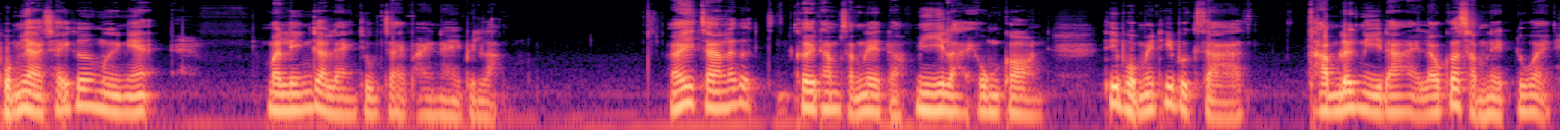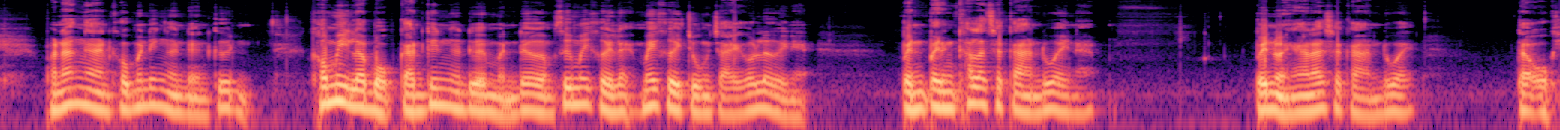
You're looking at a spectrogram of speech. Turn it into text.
ผมอยากใช้เครื่องมือเนี้ยมาลิงก์กับแรงจูงใจภายในเป็นหลักเฮ้ยอาจารย์แล้วก็เคยทำสำเร็จเหรอมีหลายองค์กร ที่ผมไม่ที่ปรึกษาทำเรื่องนี้ได้แล้วก็สำเร็จด้วย พนักงานเขาไม่ได้เงินเดือนขึ้น เขามีระบบการขึ้นเงินเดือนเหมือนเดิม ซึ่งไม่เคยไม่เคยจูงใจเขาเลยเนี่ย เป็นเป็นข้าราชการด้วยนะ เป็นหน่วยงานราชการด้วย แต่โอเค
